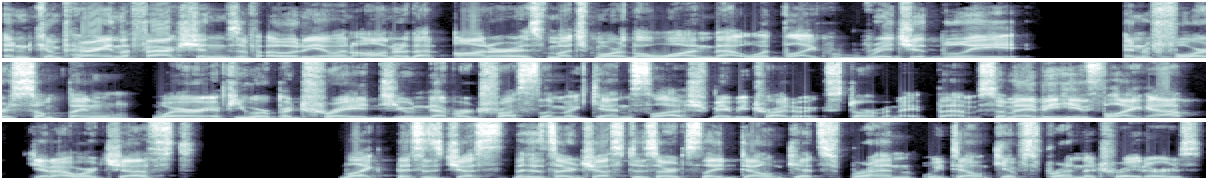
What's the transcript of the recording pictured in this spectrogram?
and comparing the factions of Odium and honor that honor is much more the one that would like rigidly enforce something where if you were betrayed you never trust them again slash maybe try to exterminate them so maybe he's like up you know we're just like this is just this is our just desserts. They don't get spren. We don't give spren to traders,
